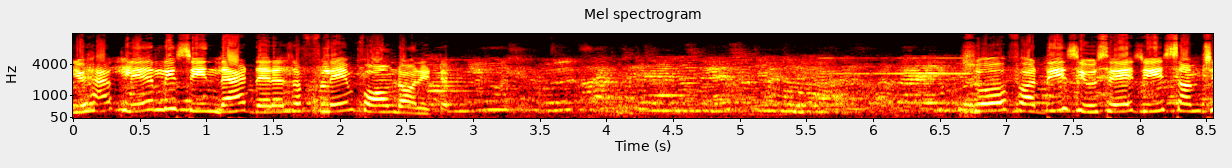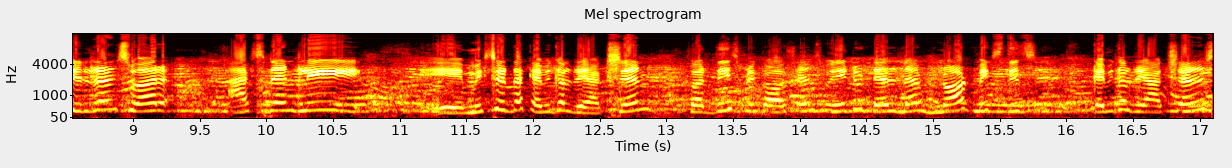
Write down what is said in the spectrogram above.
You have clearly seen that there is a flame formed on it. So for this usage some children were accidentally eh, mixed the chemical reaction. For these precautions we need to tell them not mix these chemical reactions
